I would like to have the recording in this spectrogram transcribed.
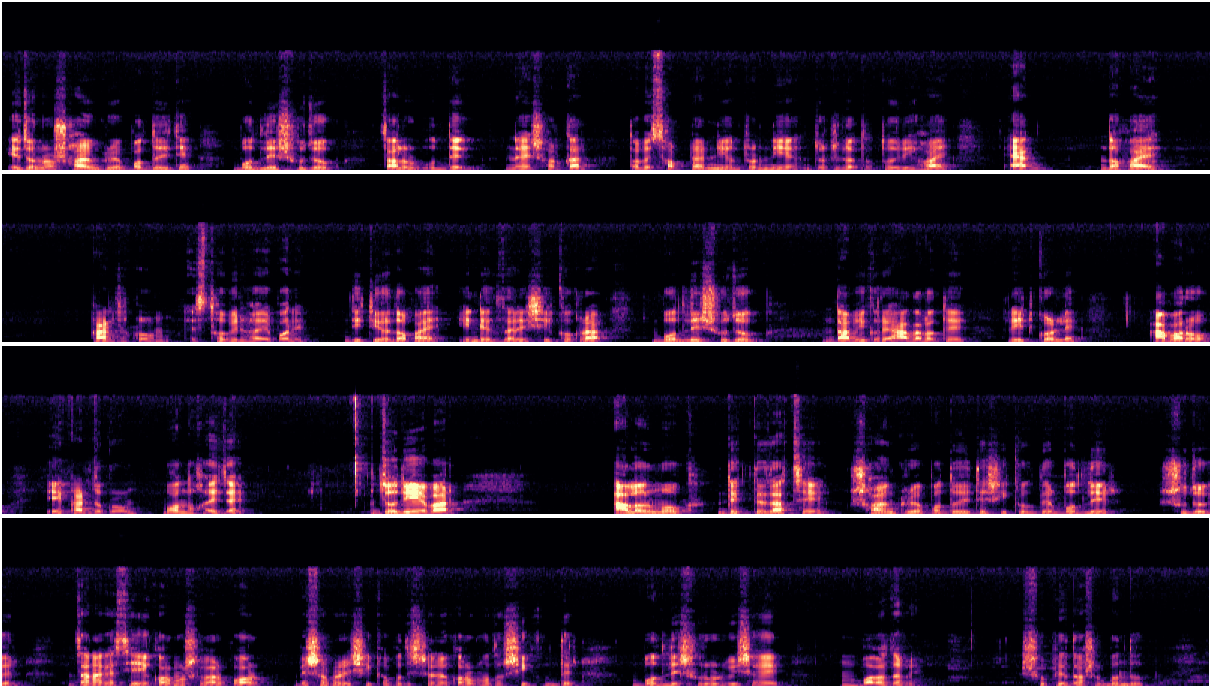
এজন্য স্বয়ংক্রিয় পদ্ধতিতে বদলির সুযোগ চালুর উদ্যোগ নেয় সরকার, তবে সফটওয়্যার নিয়ন্ত্রণ নিয়ে জটিলতা তৈরি হয়। এক দফায় কার্যক্রম স্থবির হয়ে পড়ে। দ্বিতীয় দফায় ইন্ডেক্সধারী শিক্ষকরা বদলির সুযোগ দাবি করে আদালতে রিট করলে আবারও এ কার্যক্রম বন্ধ হয়ে যায়। যদি এবার আলোর মুখ দেখতে যাচ্ছে, স্বয়ংক্রিয় পদ্ধতিতে শিক্ষকদের বদলির সুযোগের। জানা গেছে এই কর্মশালার পর বেসরকারি শিক্ষা প্রতিষ্ঠানের কর্মরত শিক্ষকদের বদলি শুরুর বিষয়ে বলা যাবে। সুপ্রিয় দর্শক বন্ধু,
